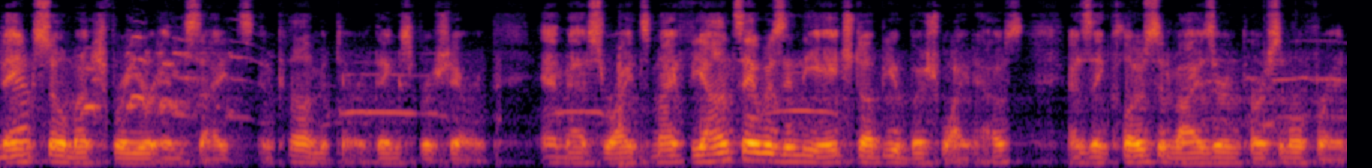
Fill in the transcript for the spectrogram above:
Thanks so much for your insights and commentary. Thanks for sharing. MS writes, My fiance was in the H.W. Bush White House as a close advisor and personal friend.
